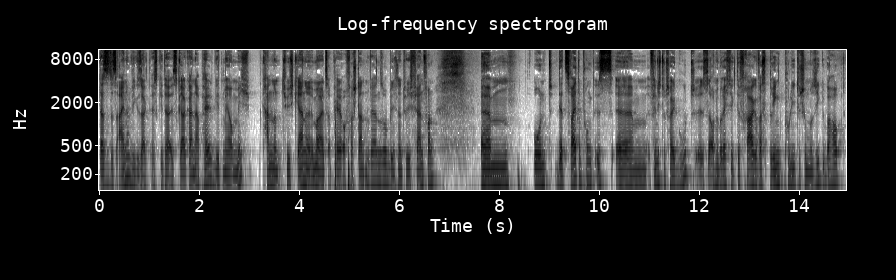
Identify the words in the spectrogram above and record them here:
das ist das eine. Wie gesagt, es geht da ist gar kein Appell, geht mehr um mich. Kann natürlich gerne immer als Appell auch verstanden werden. So bin ich natürlich Fan von. Ähm, und der zweite Punkt ist, ähm, finde ich total gut, ist auch eine berechtigte Frage, was bringt politische Musik überhaupt?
